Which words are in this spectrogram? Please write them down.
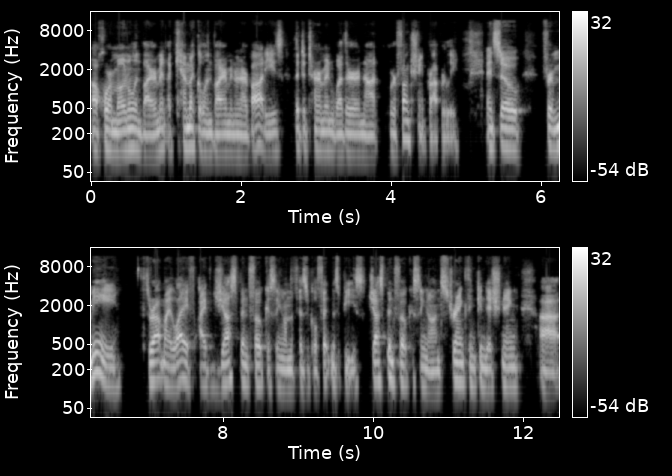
a hormonal environment, a chemical environment our bodies that determine whether or not we're functioning properly. And so for me, throughout my life, I've just been focusing on the physical fitness piece, just been focusing on strength and conditioning, uh,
